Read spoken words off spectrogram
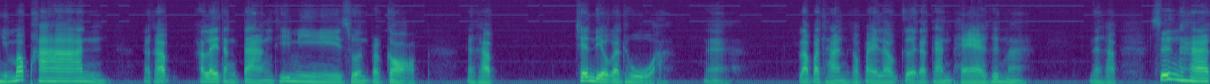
หิมพานนะครับอะไรต่างๆที่มีส่วนประกอบนะครับ เช่นเดียวกับถั่วนะรับประทานเข้าไปแล้วเกิดอาการแพ้ขึ้นมานะครับ ซึ่งหาก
